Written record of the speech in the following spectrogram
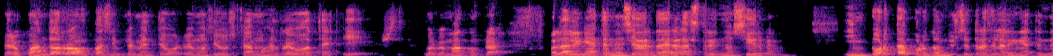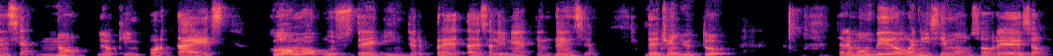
Pero cuando rompa, simplemente volvemos y buscamos el rebote y volvemos a comprar. ¿Cuál es la línea de tendencia verdadera? Las tres nos sirven. ¿Importa por dónde usted trace la línea de tendencia? No. Lo que importa es cómo usted interpreta esa línea de tendencia. De hecho, en YouTube tenemos un video buenísimo sobre eso.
